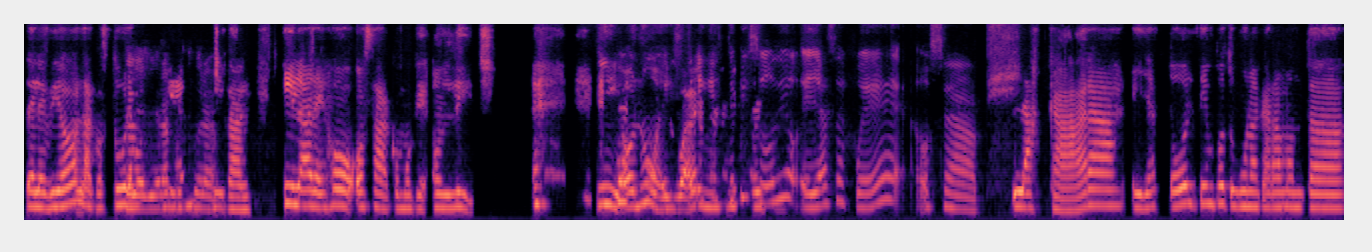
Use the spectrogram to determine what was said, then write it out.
se le vio la costura Se le vio la bien costura. y tal. Y la dejó, o sea, como que on leash. Sí, o no, What este- en este episodio ella se fue, o sea, Las caras, ella todo el tiempo tuvo una cara montada,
